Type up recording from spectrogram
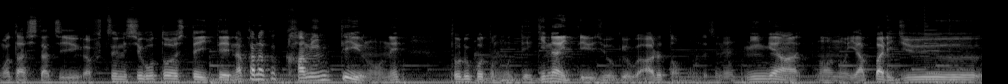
私たちが普通に仕事をしていてなかなか仮眠っていうのをね取ることもできないっていう状況があると思うんですね。人間はあのやっぱり14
